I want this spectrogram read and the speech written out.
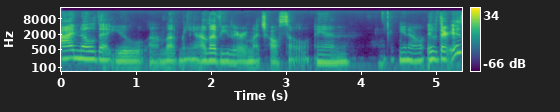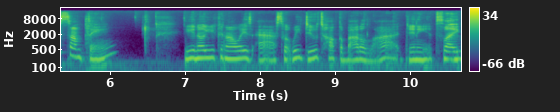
i know that you um, love me. I love you very much also. And you know if there is something you know you can always ask what we do talk about a lot jenny. It's like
